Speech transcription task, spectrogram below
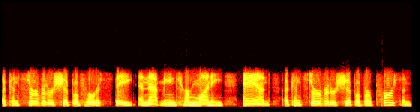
a conservatorship of her estate, and that means her money, and a conservatorship of her person,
